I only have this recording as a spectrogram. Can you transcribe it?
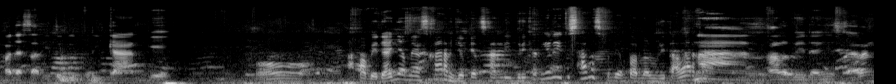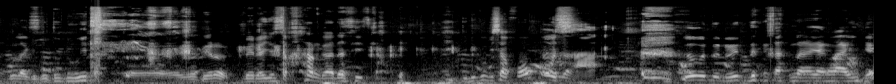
pada saat itu diberikan gitu. oh apa bedanya sama yang sekarang job yang sekarang diberikan kan itu sama seperti yang tahun lalu ditawarkan Nah kalau bedanya sekarang gue lagi butuh duit. gue kira bedanya sekarang nggak ada sih sekarang jadi gue bisa fokus gue butuh duit deh karena yang lainnya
